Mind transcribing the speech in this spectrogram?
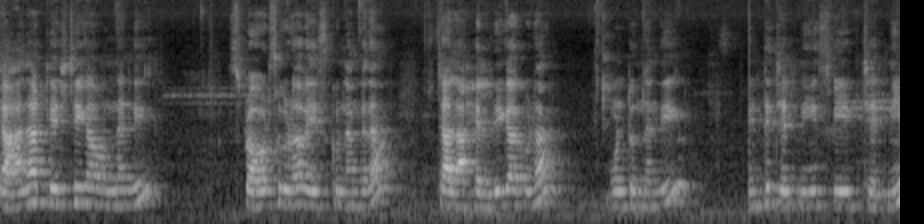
చాలా టేస్టీగా ఉందండి. స్ప్రౌట్స్ కూడా వేసుకున్నాం కదా చాలా హెల్దీగా కూడా. ఉంటుందండి. ఇంటి చట్నీ స్వీట్ చట్నీ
